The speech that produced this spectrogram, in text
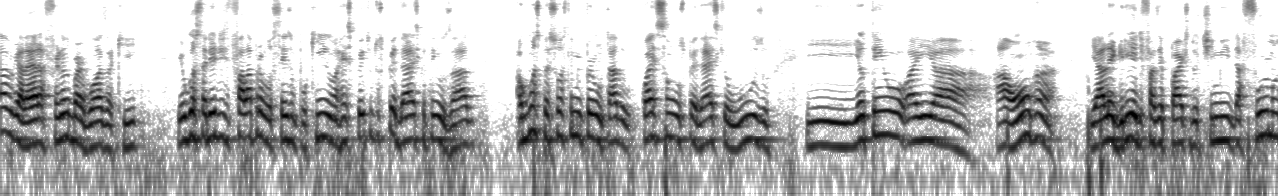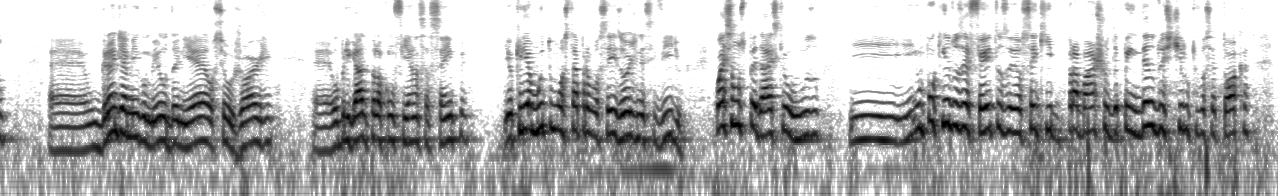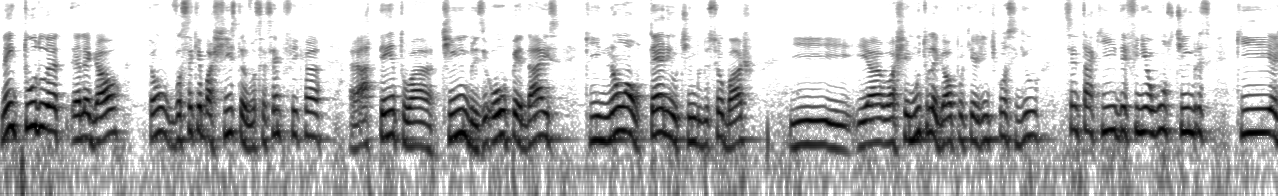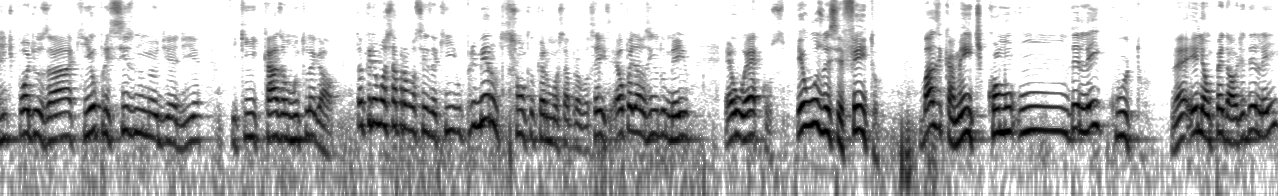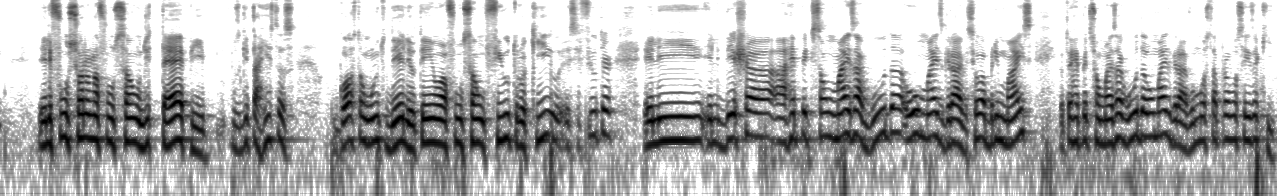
Salve galera, Fernando Barbosa aqui. Eu gostaria de falar para vocês um pouquinho a respeito dos pedais que eu tenho usado. Algumas pessoas têm me perguntado quais são os pedais que eu uso e eu tenho aí a, a honra e a alegria de fazer parte do time da Furman. É, um grande amigo meu, Daniel, o seu Jorge. É, obrigado pela confiança sempre. E eu queria muito mostrar para vocês hoje nesse vídeo quais são os pedais que eu uso e, e, um pouquinho dos efeitos, eu sei que para baixo, dependendo do estilo que você toca, nem tudo é, é legal. Então, você que é baixista, você sempre fica é, atento a timbres ou pedais que não alterem o timbre do seu baixo. E, e eu achei muito legal porque a gente conseguiu sentar aqui e definir alguns timbres que a gente pode usar, que eu preciso no meu dia a dia e que casam muito legal. Então eu queria mostrar para vocês aqui, o primeiro som que eu quero mostrar para vocês é o pedalzinho do meio, é o Echoes. Eu uso esse efeito basicamente como um delay curto. Né? Ele é um pedal de delay, ele funciona na função de tap, os guitarristas gostam muito dele. Eu tenho a função filtro aqui, esse filter, ele, ele deixa a repetição mais aguda ou mais grave. Se eu abrir mais, eu tenho a repetição mais aguda ou mais grave. Vou mostrar para vocês aqui.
